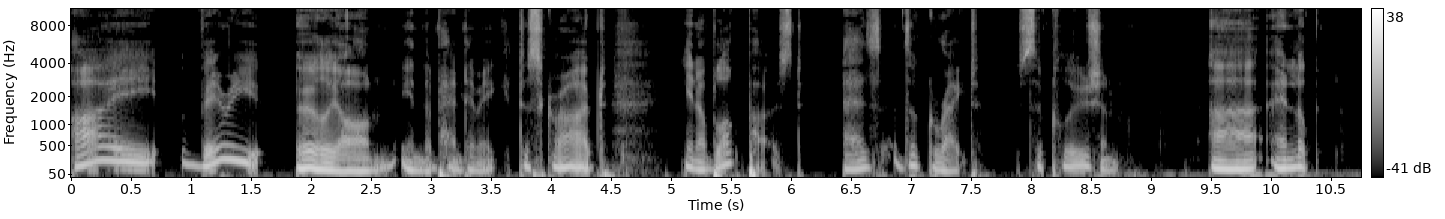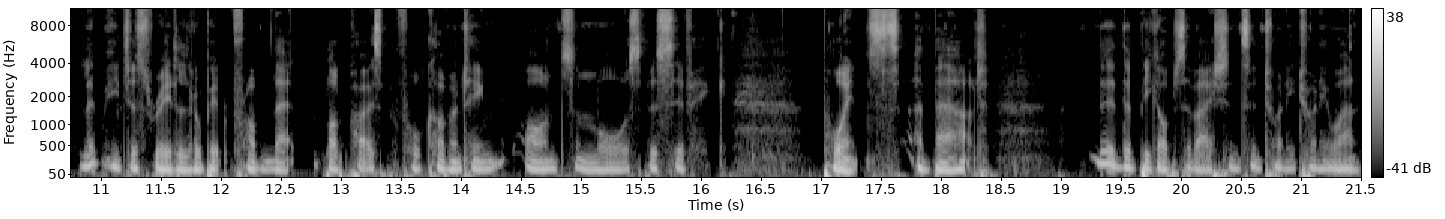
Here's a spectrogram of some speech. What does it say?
I very early on in the pandemic described in a blog post as the Great Seclusion. Uh, and look, let me just read a little bit from that blog post before commenting on some more specific points about the, the big observations in 2021.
